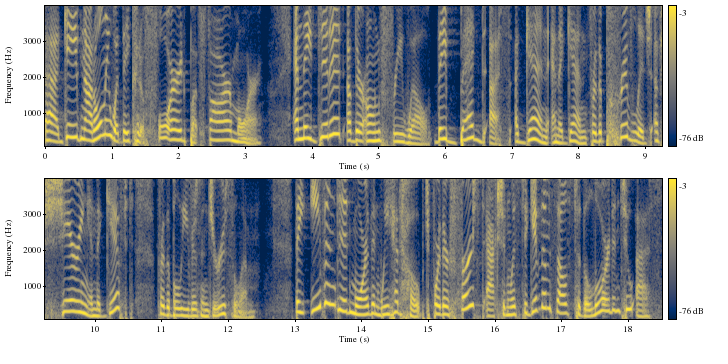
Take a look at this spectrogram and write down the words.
uh, gave not only what they could afford, but far more. And they did it of their own free will. They begged us again and again for the privilege of sharing in the gift for the believers in Jerusalem. They even did more than we had hoped, for their first action was to give themselves to the Lord and to us,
